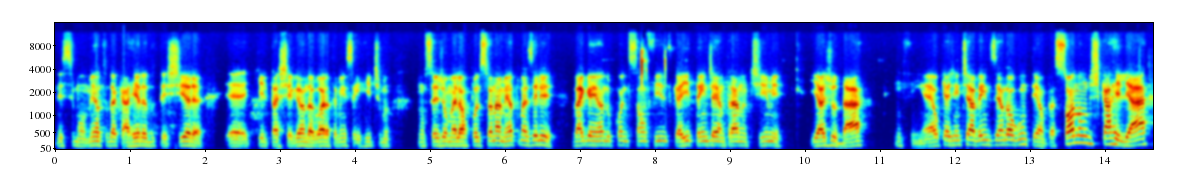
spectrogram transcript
nesse momento da carreira do Teixeira, é, que ele está chegando agora também sem ritmo, não seja o melhor posicionamento, mas ele vai ganhando condição física aí, tende a entrar no time e ajudar. Enfim, é o que a gente já vem dizendo há algum tempo. É só não descarrilhar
